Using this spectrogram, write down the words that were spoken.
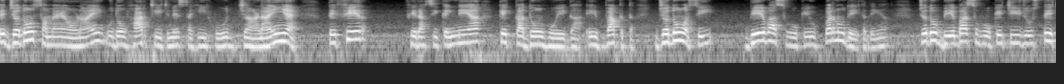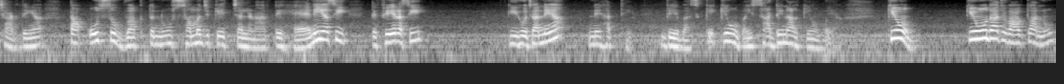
ਤੇ ਜਦੋਂ ਸਮਾਂ ਆਉਣਾ ਹੈ ਉਦੋਂ ਹਰ ਚੀਜ਼ ਨੇ ਸਹੀ ਹੋ ਜਾਣਾ ਹੀ ਹੈ। ਤੇ ਫਿਰ ਫਿਰ ਅਸੀਂ ਕਹਿੰਨੇ ਆ ਕਿ ਕਦੋਂ ਹੋਏਗਾ ਇਹ ਵਕਤ? ਜਦੋਂ ਅਸੀਂ ਬੇਬਸ ਹੋ ਕੇ ਉੱਪਰ ਨੂੰ ਦੇਖਦੇ ਆ ਜਦੋਂ ਬੇਬਸ ਹੋ ਕੇ ਚੀਜ਼ ਉਸ ਤੇ ਛੱਡਦੇ ਆ ਤਾਂ ਉਸ ਵਕਤ ਨੂੰ ਸਮਝ ਕੇ ਚੱਲਣਾ ਤੇ ਹੈ ਨਹੀਂ ਅਸੀਂ। ਤੇ ਫਿਰ ਅਸੀਂ ਕੀ ਹੋ ਜਾਂਦੇ ਆ ਨਿਹੱਥੇ। ਬੇਬਸ, ਕਿ ਕਿਉਂ ਬਈ? ਸਾਡੇ ਨਾਲ ਕਿਉਂ ਹੋਇਆ? ਕਿਉਂ? ਕਿਉਂ ਦਾ ਜਵਾਬ ਤੁਹਾਨੂੰ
